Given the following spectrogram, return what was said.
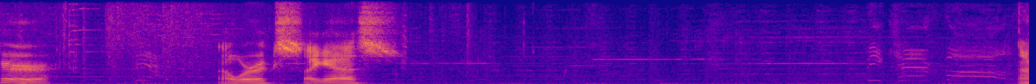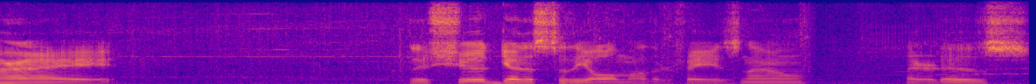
Sure. That works, I guess. Alright. This should get us to the All-Mother phase now. There it is.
